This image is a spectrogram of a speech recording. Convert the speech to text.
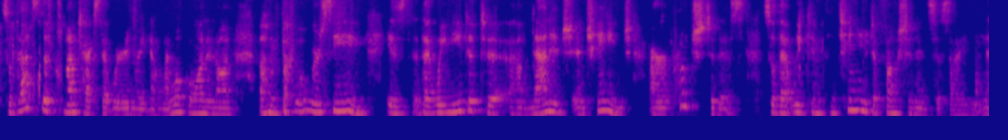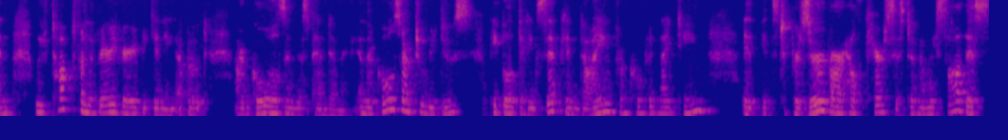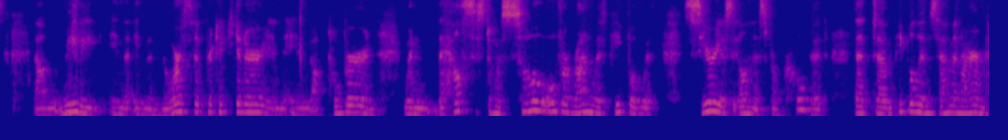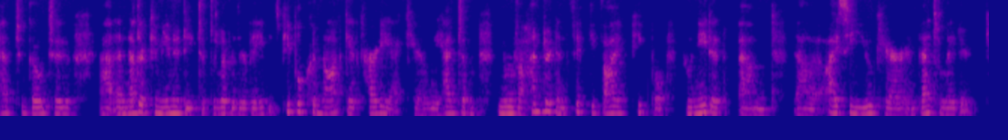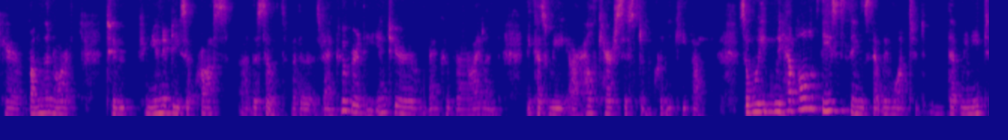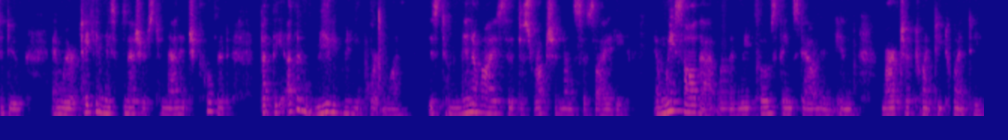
So that's the context that we're in right now. And I won't go on and on, um, but what we're seeing is that we needed to uh, manage and change our approach to this so that we can continue to function in society. And we've talked from the very, very beginning about our goals in this pandemic. And their goals are to reduce people getting sick and dying from COVID 19. It, it's to preserve our healthcare system. And we saw this um, really in the in the north in particular in in October and when the health system was so overrun with people with serious illness from COVID that um, people in Salmon Arm had to go to uh, another community to deliver their babies. People could not get cardiac care. We had to move 155 people who needed um, uh, ICU care and ventilator care from the north to communities across uh, the south, whether it's Vancouver, the interior, Vancouver Island, because we our healthcare system couldn't keep up. So we, we have all of these things that we want to do, that we need to do and we're taking these measures to manage COVID. But the other really, really important one is to minimize the disruption on society. And we saw that when we closed things down in, in March of 2020.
